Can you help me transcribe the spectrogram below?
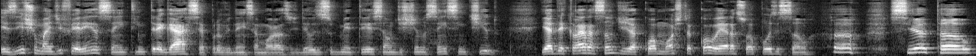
existe uma diferença entre entregar-se à providência amorosa de Deus e submeter-se a um destino sem sentido. E a declaração de Jacó mostra qual era a sua posição. Se é tal,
